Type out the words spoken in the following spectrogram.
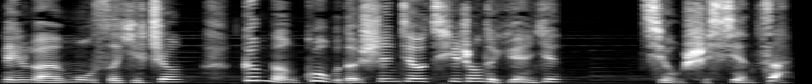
林鸾目色一睁，根本顾不得深究其中的原因，就是现在，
